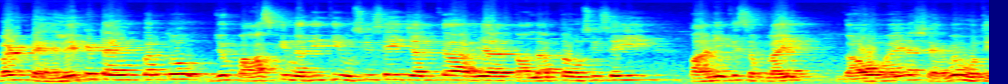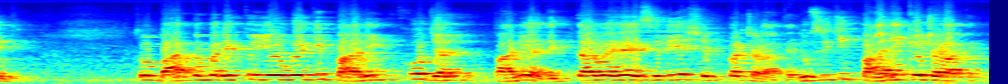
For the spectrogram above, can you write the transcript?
बट पहले के टाइम पर तो जो पास की नदी थी, उसी से ही जल का या तालाब था, उसी से ही पानी की सप्लाई गाँव में या शहर में होती थी। तो बात नंबर एक तो ये हो गई कि पानी को जल, पानी अधिकता में है, इसलिए शिव पर चढ़ाते दूसरी चीज़, पानी क्यों चढ़ाते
